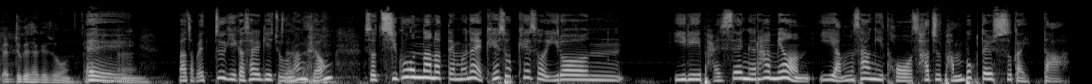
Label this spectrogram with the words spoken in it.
메뚜기 살기 좋은 네. 예. 맞아 메뚜기가 살기 좋은 네네. 환경. 그래서 지구 온난화 때문에 계속해서 이런 일이 발생을 하면 이 양상이 더 자주 반복될 수가 있다.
